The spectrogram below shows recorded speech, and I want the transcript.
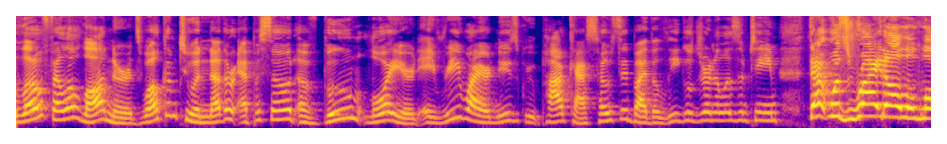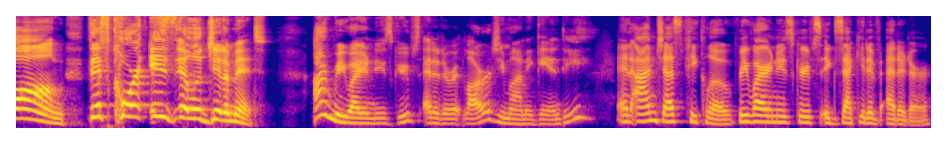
Hello, fellow law nerds. Welcome to another episode of Boom Lawyered, a Rewire News Group podcast hosted by the legal journalism team that was right all along. This court is illegitimate. I'm Rewire News Group's editor at large, Imani Gandy. And I'm Jess Pieklo, Rewire News Group's executive editor.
